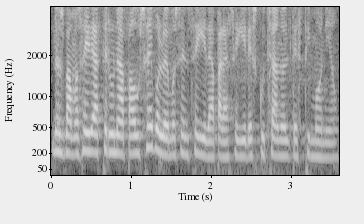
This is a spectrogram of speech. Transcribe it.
Nos vamos a ir a hacer una pausa y volvemos enseguida para seguir escuchando el testimonio.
